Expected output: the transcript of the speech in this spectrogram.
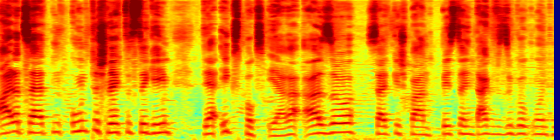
aller Zeiten und das schlechteste Game der Xbox-Ära. Also seid gespannt. Bis dahin, danke fürs Zugucken und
